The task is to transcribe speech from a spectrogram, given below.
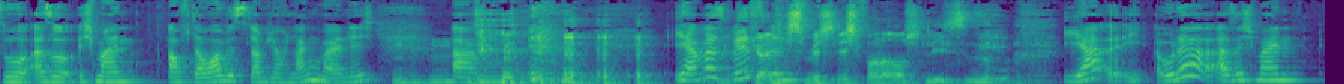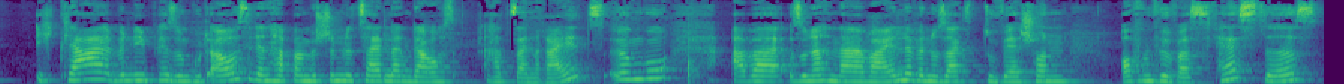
So, also ich meine, auf Dauer wird es, glaube ich, auch langweilig. Ähm, ja, was willst Mhm. Kann du? ich mich nicht von ausschließen. So. Ja, oder? Also ich meine, ich klar, wenn die Person gut aussieht, dann hat man bestimmt eine Zeit lang da auch, hat seinen Reiz irgendwo. Aber so nach einer Weile, wenn du sagst, du wärst schon offen für was Festes,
